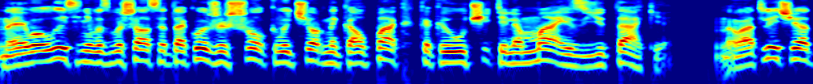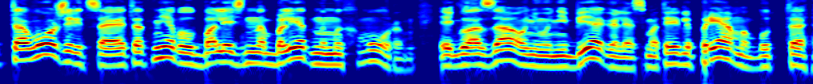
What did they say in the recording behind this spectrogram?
На его лысине возвышался такой же шелковый черный колпак, как и учителя Ма из Ютаки. Но в отличие от того жреца, этот не был болезненно бледным и хмурым, и глаза у него не бегали, а смотрели прямо, будто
